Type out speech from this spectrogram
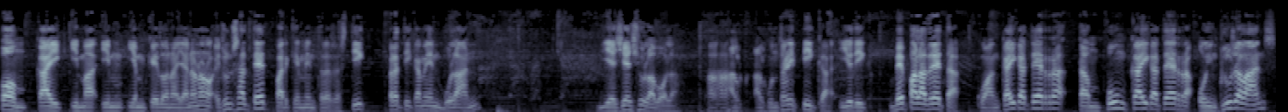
pom, caic i, ma, i, i em quedo allà. No, no, no. És un saltet perquè mentre estic pràcticament volant, llegeixo la bola. Al, al contrari, pica. I jo dic, ve per la dreta. Quan caiga a terra, tan punt caiga a terra, o inclús abans,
